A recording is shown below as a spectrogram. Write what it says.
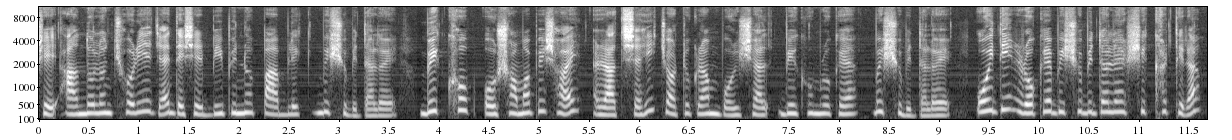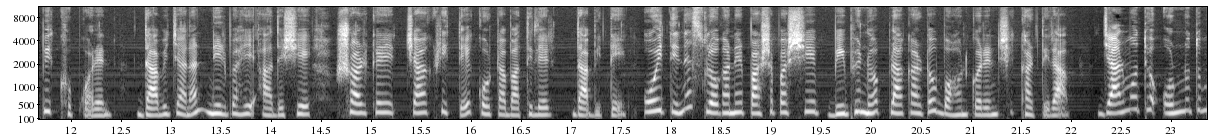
সেই আন্দোলন ছড়িয়ে যায় দেশের বিভিন্ন পাবলিক বিশ্ববিদ্যালয়ে। বিক্ষোভ ও সমাবেশ হয় রাজশাহী, চট্টগ্রাম, বরিশাল বেগম রোকেয়া বিশ্ববিদ্যালয়ে। ওই দিন রোকেয়া বিশ্ববিদ্যালয়ের শিক্ষার্থীরা বিক্ষোভ করেন। দাবি জানান নির্বাহী আদেশে সরকারি চাকরিতে কোটা বাতিলের দাবিতে। ওই দিনে স্লোগানের পাশাপাশি বিভিন্ন প্লাকার্ডও বহন করেন শিক্ষার্থীরা। যার মধ্যে অন্যতম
